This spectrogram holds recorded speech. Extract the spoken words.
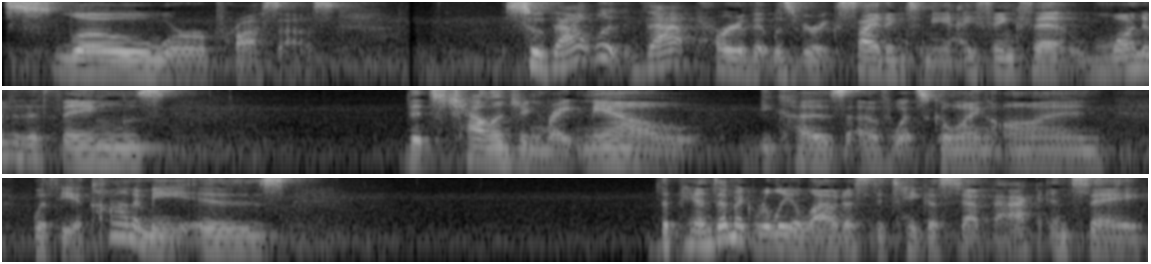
slower process. So that was that part of it was very exciting to me. I think that one of the things that's challenging right now because of what's going on with the economy is the pandemic really allowed us to take a step back and say,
